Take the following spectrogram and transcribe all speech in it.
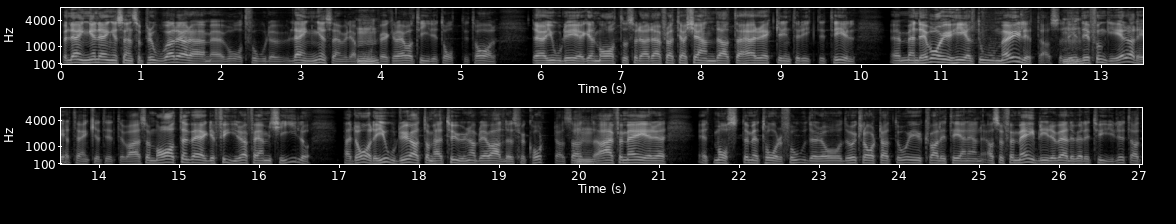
för länge, länge sedan så provade jag det här med våtfoder, länge sedan vill jag Mm. påpeka, det här var tidigt 80-tal. Där jag gjorde egen mat och sådär, därför att jag kände att det här räcker inte riktigt till. Eh, Men det var ju helt omöjligt alltså. Mm. Det, det fungerade helt enkelt inte. Va? Alltså maten vägde 4-5 kilo per dag. Det gjorde ju att de här turerna blev alldeles för korta. Så att, Mm. nej, för mig är det ett måste med torrfoder och då är det klart att då är ju kvaliteten, en, alltså för mig blir det väldigt, väldigt tydligt att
